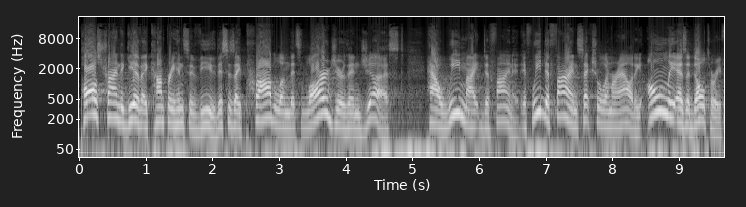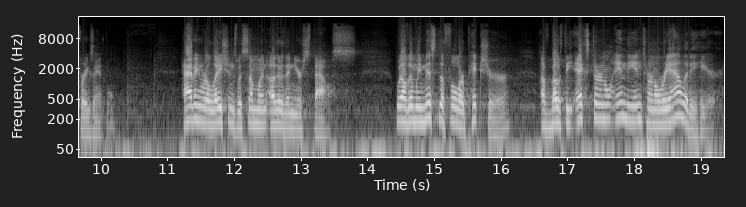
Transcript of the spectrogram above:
Paul's trying to give a comprehensive view. This is a problem that's larger than just how we might define it. If we define sexual immorality only as adultery, for example, having relations with someone other than your spouse, well, then we miss the fuller picture of both the external and the internal reality here.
